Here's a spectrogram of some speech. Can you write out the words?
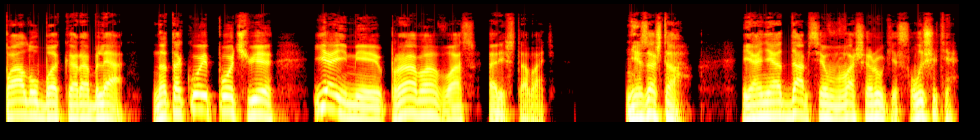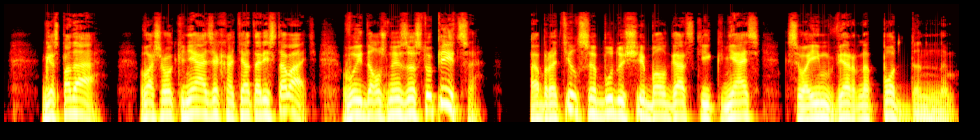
палуба корабля. На такой почве я имею право вас арестовать. Ни за что. Я не отдамся в ваши руки, слышите? Господа, Вашего князя хотят арестовать. Вы должны заступиться!» Обратился будущий болгарский князь к своим верноподданным.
